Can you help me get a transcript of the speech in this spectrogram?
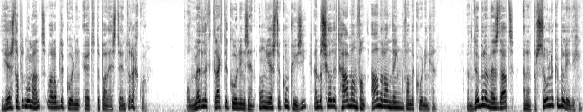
Juist op het moment waarop de koning uit de paleistuin terugkwam. Onmiddellijk trekt de koning zijn onjuiste conclusie en beschuldigt Haman van aanranding van de koningin. Een dubbele misdaad en een persoonlijke belediging.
